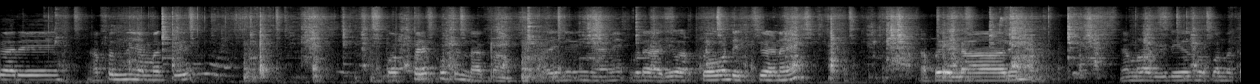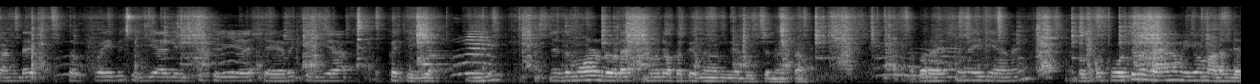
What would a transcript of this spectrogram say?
കൂട്ടുകാരെ അപ്പം ഇന്ന് നമുക്ക് കൊപ്പരപ്പുട്ട് ഉണ്ടാക്കാം. അതിന് ഞാൻ ഇവിടെ അരി വറുത്തുകൊണ്ടിരിക്കുകയാണ് അപ്പോൾ എല്ലാവരും നമ്മളെ വീഡിയോസൊക്കെ ഒന്ന് കണ്ട് സബ്സ്ക്രൈബ് ചെയ്യുക ലൈക്ക് ചെയ്യുക ഷെയർ ചെയ്യുക ഒക്കെ ചെയ്യുക നിതമോളുണ്ട് ഇവിടെ. നൂലൊക്കെ തിന്ന് വിളിച്ചത് കേട്ടോ. അപ്പോൾ റേഷൻ അരിയാണ്. അപ്പോൾ ഇപ്പോൾ പൊളിച്ചുള്ള തേങ്ങ മുഴുവൻ മടലിന്റെ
